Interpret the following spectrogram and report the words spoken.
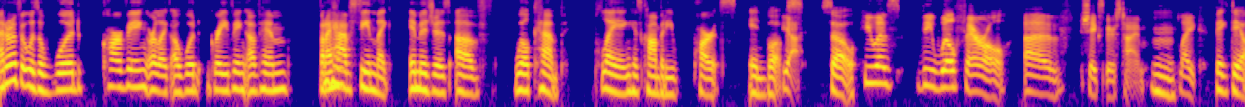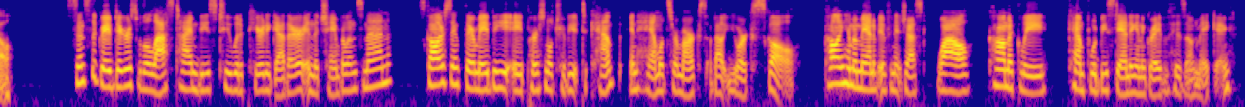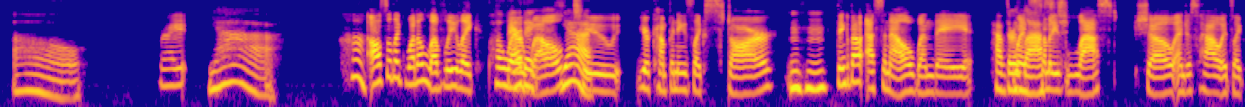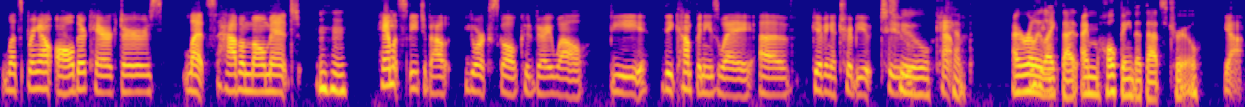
I don't know if it was a wood carving or like a wood graving of him, but Mhm. I have seen like images of Will Kemp playing his comedy parts in books. Yeah. So, He was the Will Ferrell of Shakespeare's time. mm, Like, big deal. Since the Gravediggers were the last time these two would appear together in The Chamberlain's Men, scholars think there may be a personal tribute to Kemp in Hamlet's remarks about Yorick's skull, calling him a man of infinite jest, while, comically, Kemp would be standing in a grave of his own making. Oh. Right? Yeah. Huh. Also, like, what a lovely, like, Poetic. farewell yeah. to your company's, like, star. Mm-hmm. Think about SNL when they Have their when last somebody's last show and just how it's like let's bring out all their characters let's have a moment Mhm. hamlet's speech about yorick's skull could very well be the company's way of giving a tribute to, to kemp. Kemp. I really Mhm. like that. I'm hoping that that's true. Yeah.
